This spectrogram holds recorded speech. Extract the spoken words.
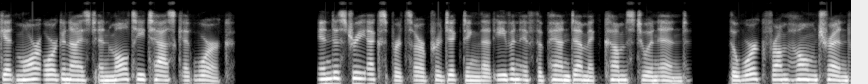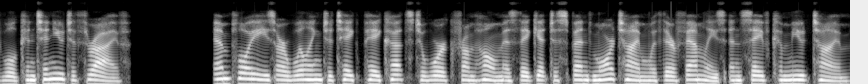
get more organized and multitask at work. Industry experts are predicting that even if the pandemic comes to an end, the work from home trend will continue to thrive. Employees are willing to take pay cuts to work from home as they get to spend more time with their families and save commute time.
